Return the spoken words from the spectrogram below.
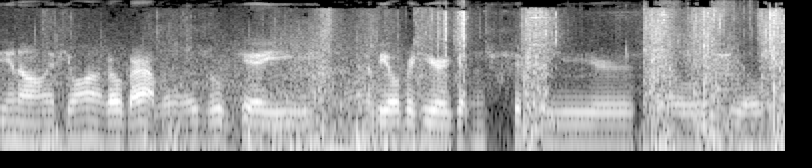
you know, if you want to go grab it, it's okay. I'm going to be over here getting 50 or so shields.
